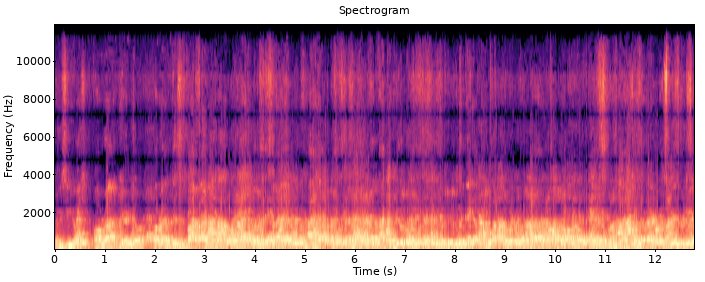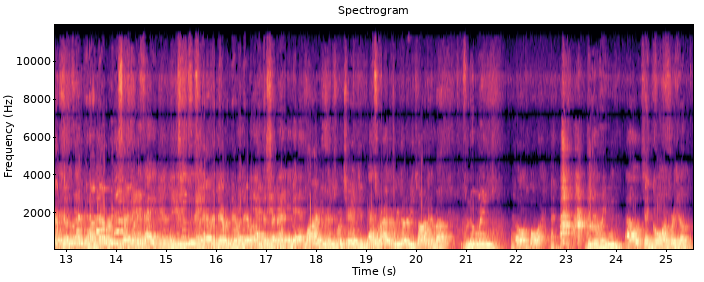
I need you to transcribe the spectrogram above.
Let me see yours. All right, there you go. All right, this is my Bible. I have what it says I have. I have what it says I have. I can do what it says I can do. Today I can go out the word of God. Yes, my mind is spirit of reception, and I'll never be the same. Say, in Jesus' name. Never, never, never, never be the same. Why? Because we're changing. That's we're right. We're going to be talking about blooming, Oh boy. blooming, Oh, and going for Him.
